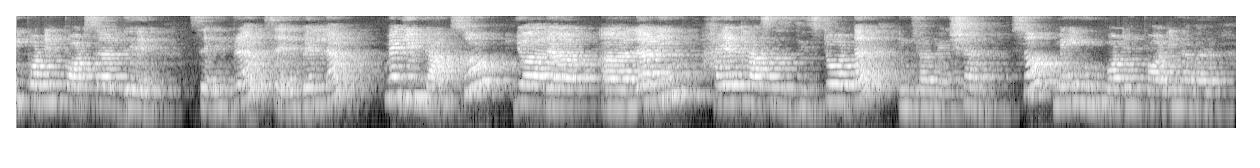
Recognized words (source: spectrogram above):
important parts are there. Cerebrum, cerebellum, medulla. So you are uh, uh, learning higher classes this total information. So main important part in our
